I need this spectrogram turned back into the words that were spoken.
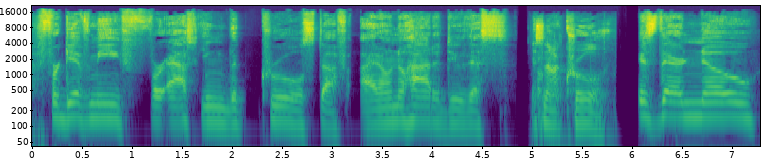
Forgive me for asking the cruel stuff. I don't know how to do this. It's not cruel. Is there no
